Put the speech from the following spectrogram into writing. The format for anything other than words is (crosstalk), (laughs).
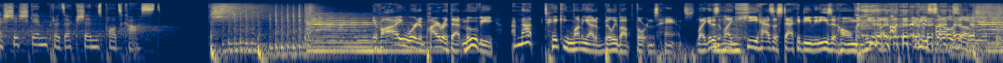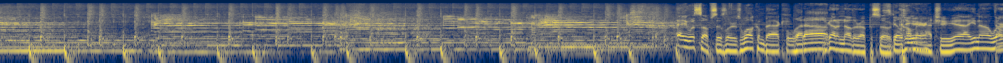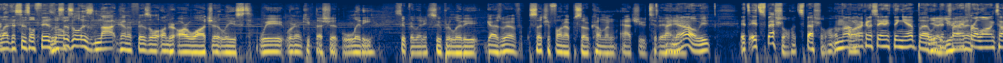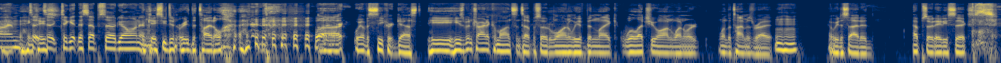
a Shishkin Productions podcast. if I were to pirate that movie, I'm not taking money out of Billy Bob Thornton's hands. Like it isn't like mm-hmm. he has a stack of DVDs at home and he like and he sells them. (laughs) Hey, what's up, Sizzlers? Welcome back. What up? We got another episode Still coming here. at you. Yeah, you know, we're, Don't let the sizzle fizzle. the sizzle is not gonna fizzle under our watch. At least we we're gonna keep that shit litty, Super litty. super litty, guys. We have such a fun episode coming at you today. I know. We it's it's special. It's special. I'm not I'm not going to say anything yet, but Yeah, we've been trying for a long time (laughs) to, case- to, to get this episode going. In case you didn't read the title, (laughs) (laughs) uh, we have a secret guest. He he's been trying to come on since episode one. We've been like, we'll let you on when we're when the time is right, Mhm. and we decided episode eighty six.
